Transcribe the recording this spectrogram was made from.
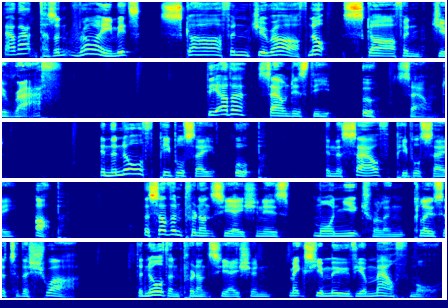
Now, that doesn't rhyme. It's scarf and giraffe, not scarf and giraffe. The other sound is the u sound. In the north, people say up. In the south, people say up. The southern pronunciation is more neutral and closer to the schwa. The northern pronunciation makes you move your mouth more.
